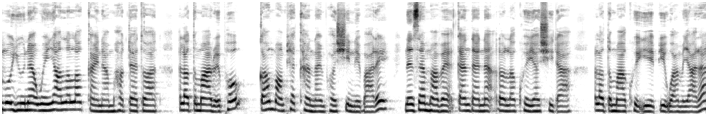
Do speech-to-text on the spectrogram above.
MOU နဲ့ဝင်ရောက်လောက်လောက်ကင်တာမဟုတ်တဲ့အတွက်အလောက်သမားတွေဖို့ကောင်းပေါင်ဖြတ်ခံနိုင်ဖို့ရှိနေပါတယ်။နေဆက်မှာပဲကန်တန်နဲ့အလောက်လောက်ခွေရရှိတာအလောက်သမားခွေရေးပြေဝမရတာ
